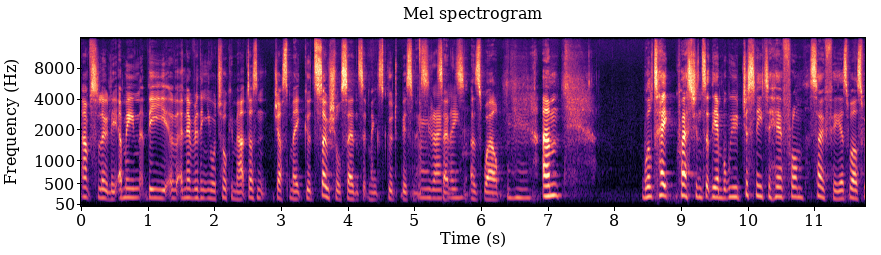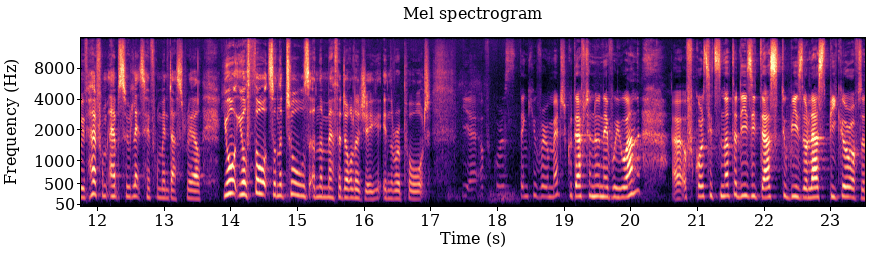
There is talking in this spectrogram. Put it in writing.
Absolutely. I mean, the uh, and everything you're talking about doesn't just make good social sense; it makes good business exactly. sense as well. Mm-hmm. Um, we'll take questions at the end, but we just need to hear from Sophie as well. So we've heard from EPSU. Let's hear from industriAll. Your your thoughts on the tools and the methodology in the report. Yeah, of course. Thank you very much. Good afternoon, everyone. Uh, of course, it's not an easy task to be the last speaker of the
